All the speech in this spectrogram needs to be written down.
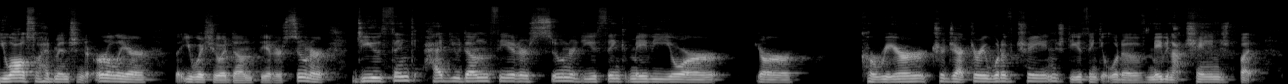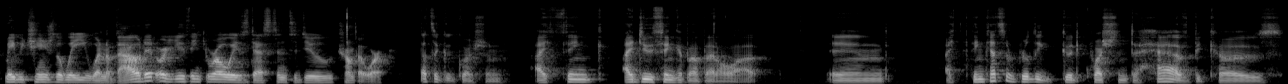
you also had mentioned earlier that you wish you had done theater sooner. Do you think had you done theater sooner, do you think maybe your your career trajectory would have changed? Do you think it would have maybe not changed, but maybe changed the way you went about it, or do you think you were always destined to do trumpet work? That's a good question. I think I do think about that a lot, and I think that's a really good question to have because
